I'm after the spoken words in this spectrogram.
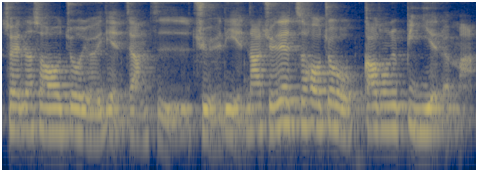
所以那时候就有一点这样子决裂。那决裂之后，就高中就毕业了嘛，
